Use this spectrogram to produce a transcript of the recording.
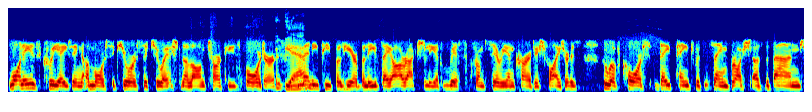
One is creating a more secure situation along Turkey's border. Uh, yeah. Many people here believe they are actually at risk from Syrian Kurdish fighters, who, of course, they paint with the same brush as the band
